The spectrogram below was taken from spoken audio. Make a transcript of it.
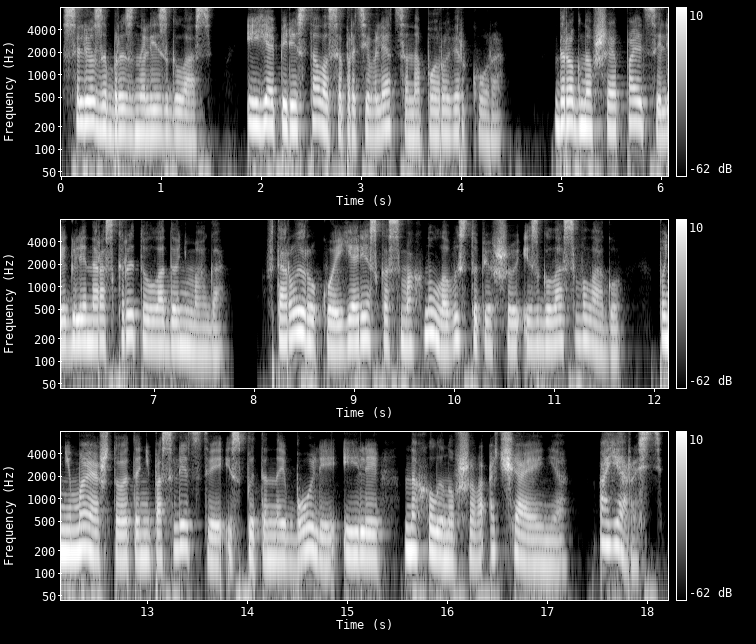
Слезы брызнули из глаз, и я перестала сопротивляться напору Веркура. Дрогнувшие пальцы легли на раскрытую ладонь мага. Второй рукой я резко смахнула выступившую из глаз влагу, понимая, что это не последствия испытанной боли или нахлынувшего отчаяния, а ярость.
